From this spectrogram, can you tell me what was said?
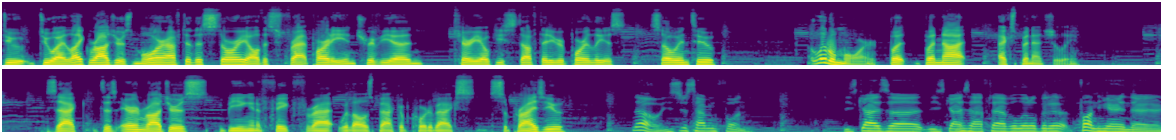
do do I like Rodgers more after this story? All this frat party and trivia and karaoke stuff that he reportedly is so into? A little more, but but not exponentially. Zack, does Aaron Rodgers being in a fake frat with all his backup quarterbacks surprise you? No, he's just having fun. These guys, uh, these guys have to have a little bit of fun here and there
